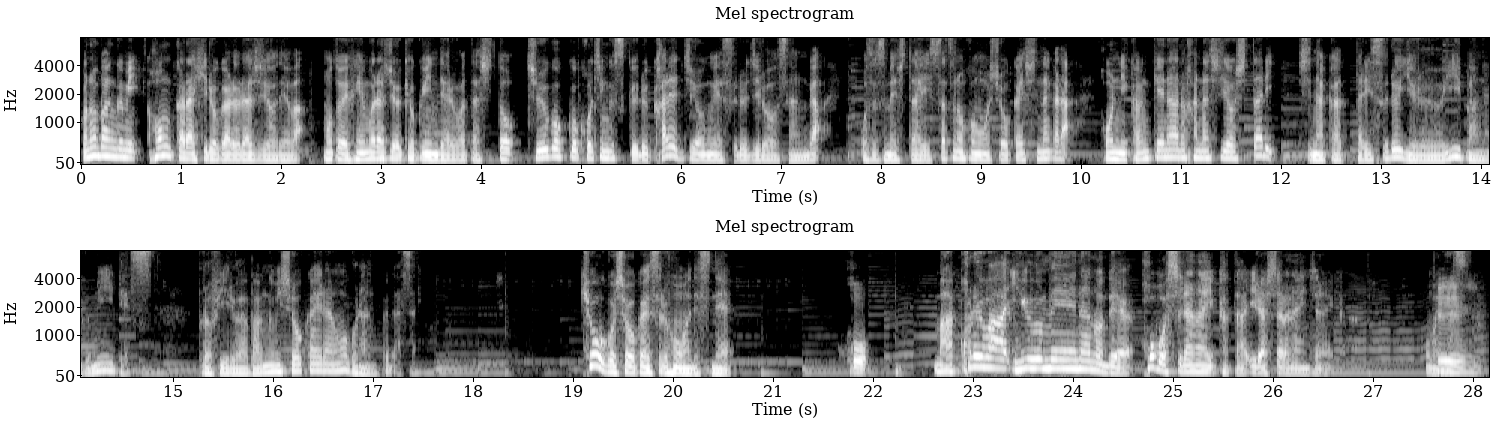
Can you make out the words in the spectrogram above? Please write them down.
この番組「本から広がるラジオ」では元 FM ラジオ局員である私と中国語コーチングスクールカレッジを運営する二郎さんがおすすめしたい一冊の本を紹介しながら本に関係のある話をしたりしなかったりするゆるい番組です。プロフィールは番組紹介欄をご覧ください。今日ご紹介する本はですねほまあこれは有名なのでほぼ知らない方いらっしゃらないんじゃないかなと思う。います。えー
